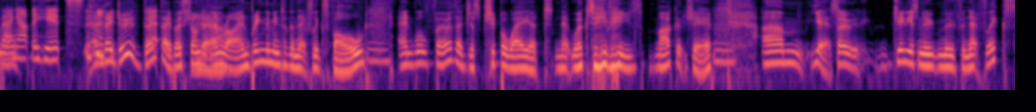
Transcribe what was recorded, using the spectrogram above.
bang will- out the hits. and they do, don't Yeah. they? Both Shonda Yeah. and Ryan bring them into the Netflix fold, Mm. and will further just chip away at network TV's market share. Mm. Um, yeah, so genius new move for Netflix.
